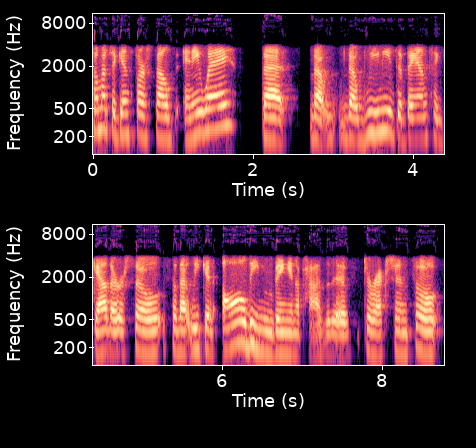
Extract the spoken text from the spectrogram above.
so much against ourselves anyway that that that we need to band together so so that we can all be moving in a positive direction. So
